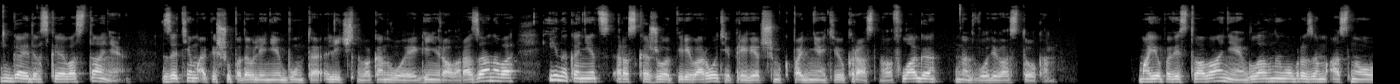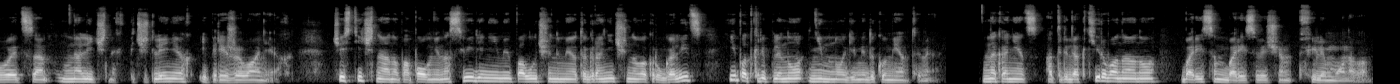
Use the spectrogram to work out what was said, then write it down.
гайдовское восстание – Затем опишу подавление бунта личного конвоя генерала Розанова и, наконец, расскажу о перевороте, приведшем к поднятию красного флага над Владивостоком. Мое повествование главным образом основывается на личных впечатлениях и переживаниях. Частично оно пополнено сведениями, полученными от ограниченного круга лиц и подкреплено немногими документами. Наконец, отредактировано оно Борисом Борисовичем Филимоновым.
